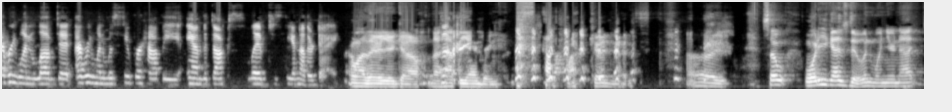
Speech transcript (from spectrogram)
Everyone loved it. Everyone was super happy, and the ducks lived to see another day. Well, there you go. The happy ending. oh my goodness. All right. So, what are you guys doing when you're not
